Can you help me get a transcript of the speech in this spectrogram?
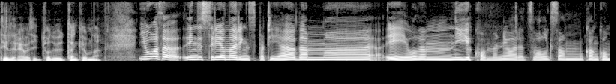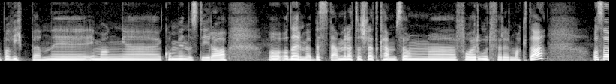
tidligere. Jeg vet ikke hva du tenker om det? Jo, altså Industri- og Næringspartiet de eh, er jo den nykommeren i årets valg som kan komme på vippen i, i mange kommunestyrer, og, og, dermed bestemme rett og slett hvem som eh, får ordførermakta. Og så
